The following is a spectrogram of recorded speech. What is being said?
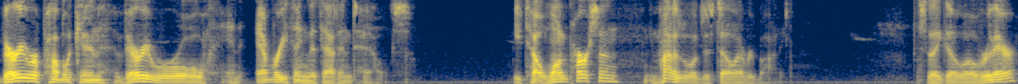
very Republican, very rural, and everything that that entails. You tell one person, you might as well just tell everybody. So they go over there,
